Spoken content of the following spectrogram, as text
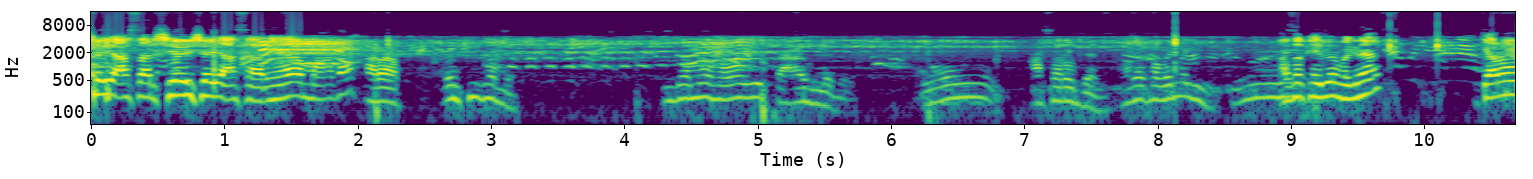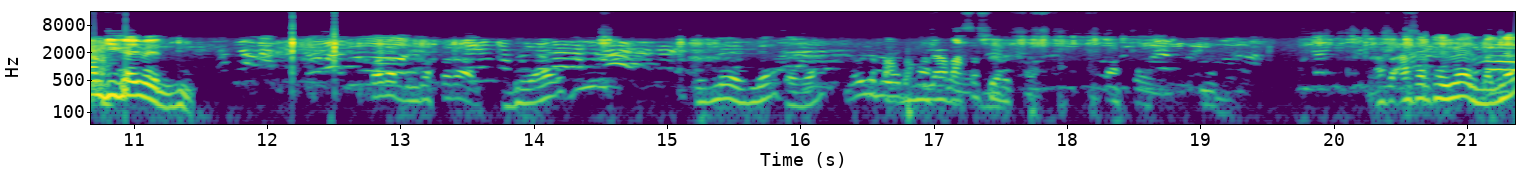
সেই আচার সেই সেই আচার। হ্যাঁ মাথা খারাপ। কি খাব? কি খাব? হয় টাকা দিলে দেয় এবং আচারও দেন আচার খাবেন নাকি? আচার খাইবেন ভাই না কেন আমার কি খাইবেন? আচার খাইবেন ভাই না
